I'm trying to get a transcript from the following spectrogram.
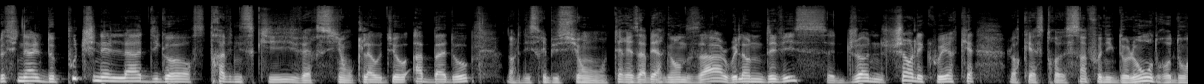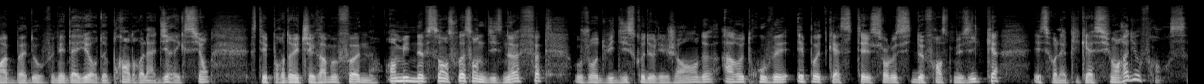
Le final de Puccinella d'Igor Stravinsky, version Claudio Abbado, dans la distribution Teresa Berganza, Ryland Davis, John Shirley Quirk, l'orchestre symphonique de Londres, dont Abbado venait d'ailleurs de prendre la direction. C'était pour Deutsche Grammophon en 1979. Aujourd'hui disque de légende, à retrouver et podcasté sur le site de France Musique et sur l'application Radio France.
